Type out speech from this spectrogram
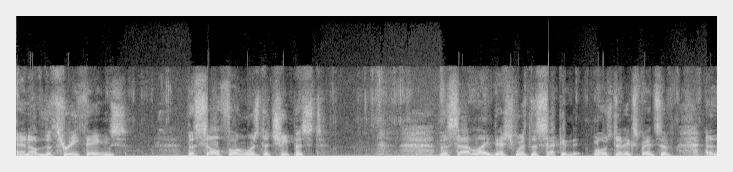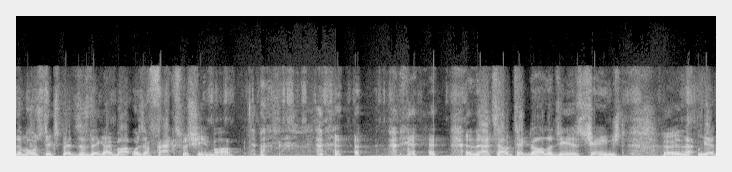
And of the three things, the cell phone was the cheapest. The satellite dish was the second most inexpensive, and the most expensive thing I bought was a fax machine, Bob. and that's how technology has changed. Uh, that- again,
